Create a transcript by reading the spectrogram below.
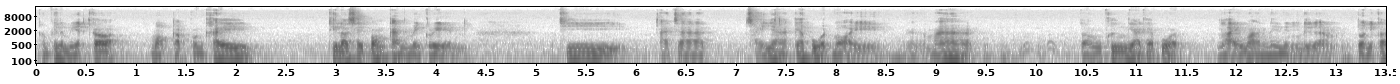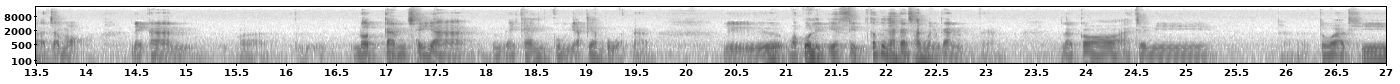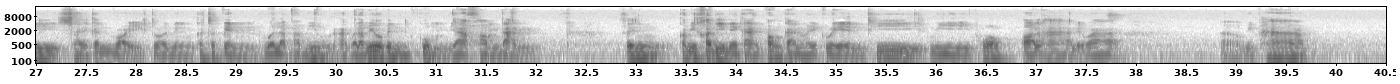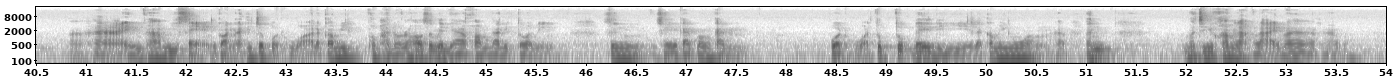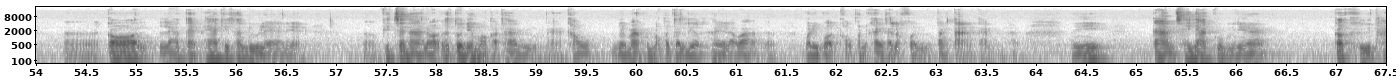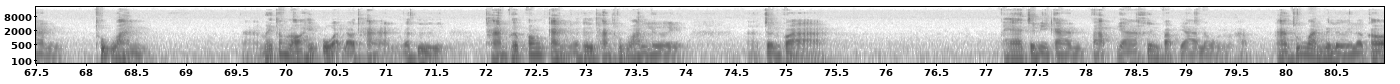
โทพิลาเมดก็เหมาะกับคนไข้ที่เราใช้ป้องกันไมเกรน ที่อาจจะใช้ยาแก้ปวดบ่อยมาก ต้องพึ่งยาแก้ปวดหลายวันในหนึ่งเดือน ตัวนี้ก็อาจจะเหมาะในการ ลดการใช้ยาในแก้กลุ่มยาแก้ปวดนะครับหรือวาโปลิกแอซิดก็เป็นยากันชักเหมือนกันนะครับแล้วก็อาจจะมีตัวที่ใช้กันบ่อยอีกตัวหนึ่งก็จะเป็นเวลาพามิลนะครับเวลาพามิลเป็นกลุ่มยาความดัน ซึ่งก็มีข้อดีในการป้องกันไมเกรนที่มีพวกออร่าหรือว่ามีภาพหายมีภาพมีแสงก่อนนะที่จะปวดหัว แล้วก็มีโพพานอรอลซึ่งเป็นยาความดันอีกตัวหนึ่ง ซึ่งใช้ในการป้องกันปวดหัวตุบๆได้ดีแล้วก็ไม่ง่วงครับนั้นมันจะมีความหลากหลายมากนะครับก็แล้วแต่แพทย์ที่ท่านดูแลเนี่ยพิจารณาแล้วว่าเออตัวนี้เหมาะกับท่านนะเขาโดยมากคุณหมอก็จะเลือกให้แล้วว่าบริบทของคนไข้แต่ละคนต่าง ๆ กันครับนี้การใช้ยากลุ่มนี้ก็คือทานทุกวันไม่ต้องรอให้ปวดแล้วทานก็คือทานเพื่อป้องกันก็คือทานทุกวันเลยจนกว่า แพทย์จะมีการปรับยาขึ้นปรับยาลงครับทานทุกวันไปเลยแล้วก็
